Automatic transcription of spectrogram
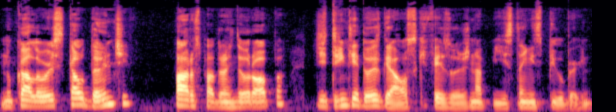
no calor escaldante para os padrões da Europa de 32 graus que fez hoje na pista em Spielberg.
